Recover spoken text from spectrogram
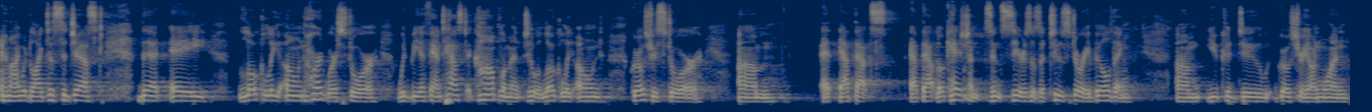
And I would like to suggest that a locally owned hardware store would be a fantastic complement to a locally owned grocery store um, at, at, that, at that location. Since Sears is a two-story building, um, you could do grocery on one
